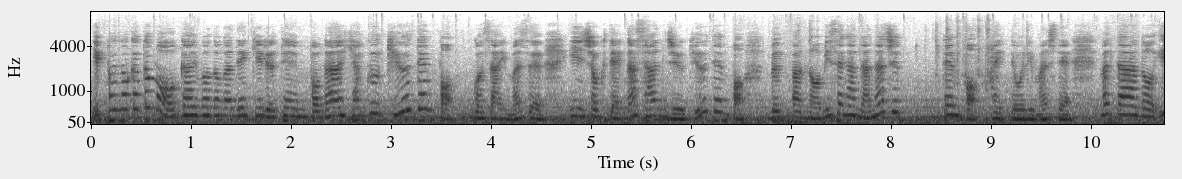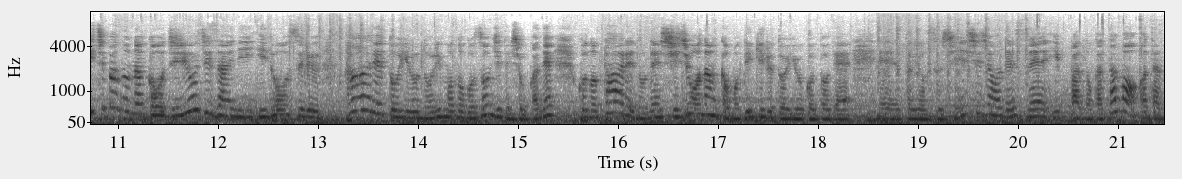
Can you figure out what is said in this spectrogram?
一般の方もお買い物ができる店舗が109店舗ございます。飲食店が39店舗物販のお店が70店舗入っておりましてまたあの市場の中を自由自在に移動するターレという乗り物ご存知でしょうかね。このターレのね市場なんかもできるということで、えー、豊洲新市場ですね。一般の方もお楽しみ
